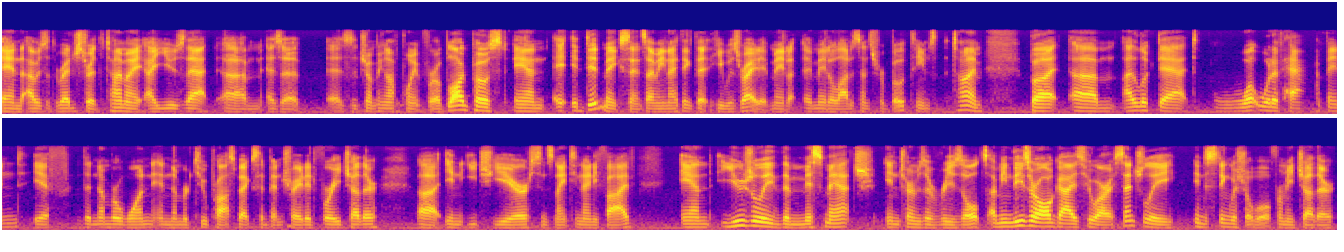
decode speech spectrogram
And I was at the register at the time. I, I used that um, as a as a jumping off point for a blog post, and it, it did make sense. I mean, I think that he was right. It made it made a lot of sense for both teams at the time. But um, I looked at what would have happened if the number one and number two prospects had been traded for each other uh, in each year since 1995 and usually the mismatch in terms of results, I mean, these are all guys who are essentially indistinguishable from each other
